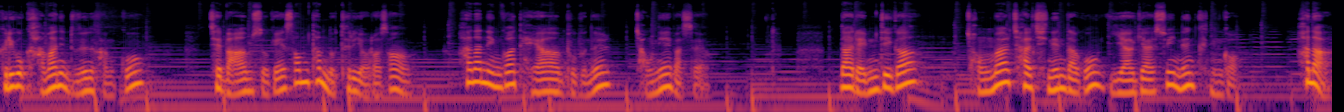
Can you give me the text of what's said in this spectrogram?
그리고 가만히 눈을 감고 제 마음속에 썸탑 노트를 열어서 하나님과 대화한 부분을 정리해 봤어요. 나 램디가 정말 잘 지낸다고 이야기할 수 있는 근거. 하나.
